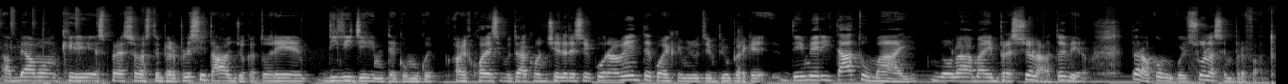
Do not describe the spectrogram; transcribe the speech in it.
abbiamo anche espresso le nostre perplessità. Un giocatore diligente, comunque, al quale si poteva concedere sicuramente qualche minuto in più perché demeritato mai, non ha mai impressionato, è vero, però comunque il suo l'ha sempre fatto.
